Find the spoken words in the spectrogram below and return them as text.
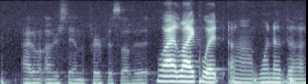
I don't understand the purpose of it. Well, I like what uh, one of the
